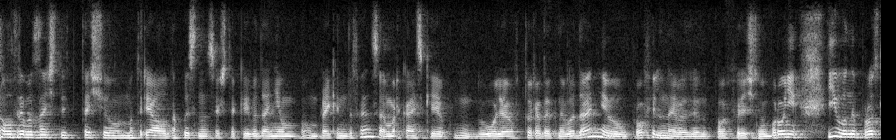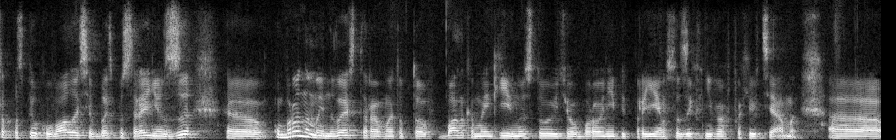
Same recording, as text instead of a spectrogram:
Але треба зазначити те, що матеріал написаний все ж таки виданням Breaking Defense, американське ну, доволі авторитетне видання, профільне по обороні, і вони просто поспілкувалися безпосередньо з е, оборонними інвесторами, тобто банками, які інвестують у оборонні підприємства, з їхніми фахівцями, е,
